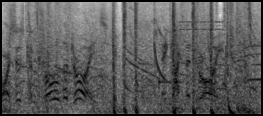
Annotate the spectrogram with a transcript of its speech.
Forces control the droids. They got the droid.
